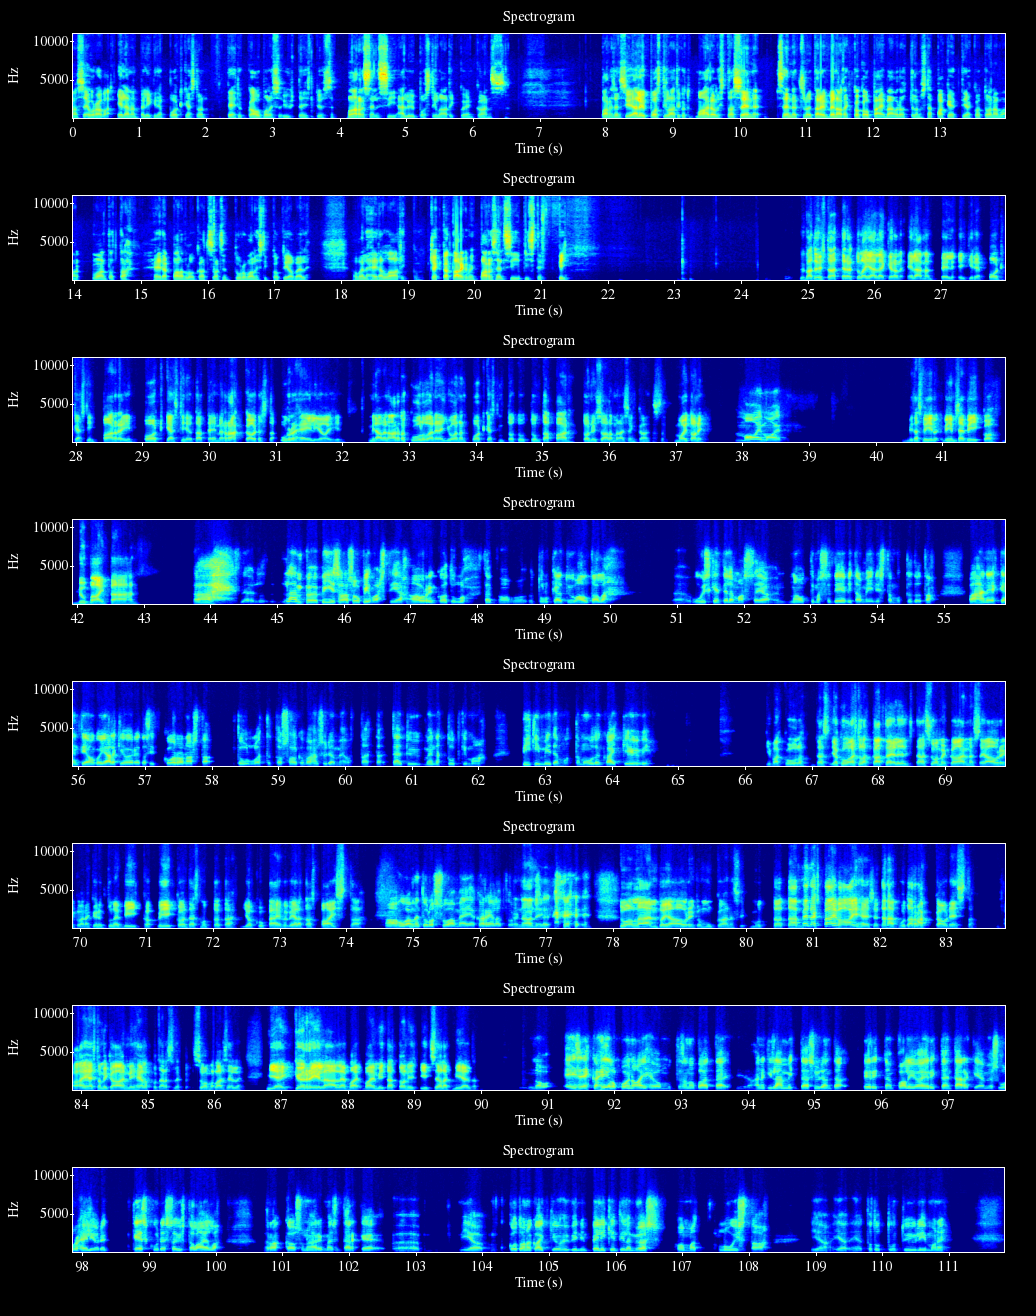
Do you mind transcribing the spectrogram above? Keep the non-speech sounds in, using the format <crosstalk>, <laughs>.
Tämä seuraava Elämänpelikirja-podcast on tehty kaupallisessa yhteistyössä Barcelsi älypostilaatikkojen kanssa. Barcelsi älypostilaatikot mahdollistaa sen, sen että sinun ei tarvitse venata koko päivää odottelemaan sitä pakettia kotona, vaan, vaan tota, heidän palvelun kautta saat sen turvallisesti kotiovelle ovelle heidän laatikkoon. Tsekkaa tarkemmin parcelsi.fi. Hyvät ystävät, tervetuloa jälleen kerran Elämän pelikirja podcastin pariin. Podcastin, jota teemme rakkaudesta urheilijoihin. Minä olen Arto Kuuluvainen ja juonan podcastin totuttuun tapaan Toni Salmelaisen kanssa. Moi Toni. Moi moi. Mitäs viime, viimeisen viikko Dubain päähän? Äh, lämpöä piisaa sopivasti ja aurinko on tullut, tai on tullut käytyä altaalla Uiskentelemassa ja nauttimassa D-vitamiinista, mutta tota, vähän ehkä en tiedä, onko jälkioireita sitten koronasta tullut, että tuossa alkoi vähän sydämen ottaa, että täytyy mennä tutkimaan pikimiten, mutta muuten kaikki hyvin. Kiva kuulla. Tässä joku voisi tulla kateelliseksi täällä Suomen kaarnassa ja aurinko on näkynyt tulee viikko, viikkoon tässä, mutta tota, joku päivä vielä taas paistaa. Mä oon huomenna tulossa Suomeen ja Karjalan No niin. <laughs> Tuo lämpö ja aurinko mukana. Mutta tota, mennäänkö päivän aiheeseen? Tänään puhutaan rakkaudesta. Aiheesta, mikä on niin helppo tällaiselle suomalaiselle miehen köriläälle, vai, vai mitä Toni itse olet mieltä? No ei se ehkä helpoin aihe ole, mutta sanotaan, että ainakin lämmittää sydäntä erittäin paljon ja erittäin tärkeää myös urheilijoiden keskuudessa yhtä lailla. Rakkaus on äärimmäisen tärkeä ja kun kotona kaikki on hyvin, niin pelikentillä myös hommat luistaa. Ja, ja, ja totuttuun tyyliin monen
